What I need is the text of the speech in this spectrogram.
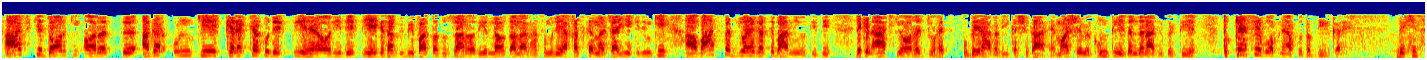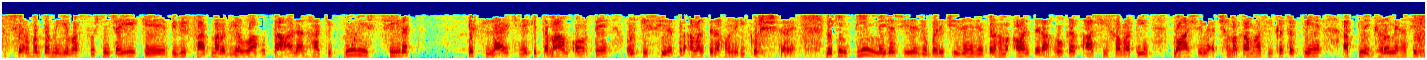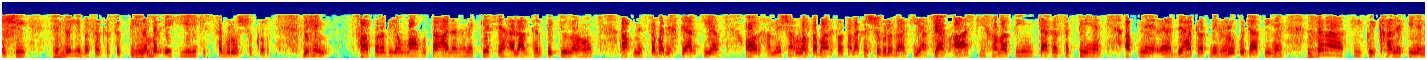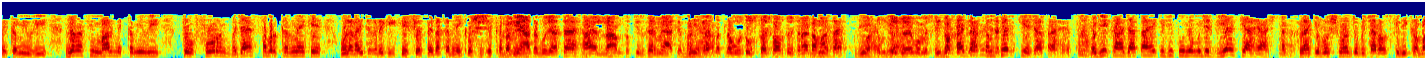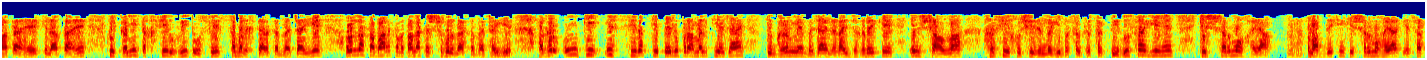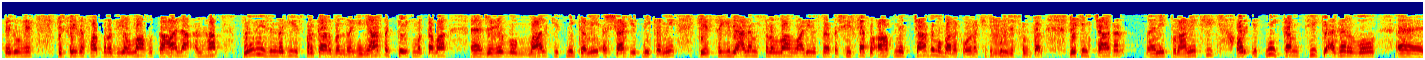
آج کے دور کی عورت اگر ان کے کریکٹر کو دیکھتی ہے اور یہ دیکھتی ہے کہ صاحب، بی بی فاطمہ تو زار رضی اللہ تعالیٰ عنہ سے مجھے اخذ کرنا چاہیے کہ جن کی آواز تک جو ہے گھر سے باہر نہیں ہوتی تھی، لیکن آج کی عورت جو ہے، وہ بیرا روی کا شکار ہے، معاشرے میں گھومتی ہے دن دناتی پھرتی ہے، تو کیسے وہ اپنے آپ کو تبدیل کریں دیکھیں، سب سے اول تو ہمیں یہ بات سوچنی چاہیے کہ بی بی فاطمہ رضی اللہ تعالی عنہ کی پوری سیرت اس لائق ہے کہ تمام عورتیں ان کی سیرت پر عمل پیرا ہونے کی کوشش کریں۔ لیکن تین میجر چیزیں جو بڑی چیزیں ہیں جن پر ہم عمل پیرا ہو کر آج کی خواتین معاشرے میں اچھا مقام حاصل کر سکتی ہیں، اپنے گھروں میں ہنسی خوشی زندگی بسر کر سکتی ہیں۔ نمبر ایک یہ ہے کہ صبر و شکر۔ دیکھیں فاطمہ رضی اللہ تعالی عنہ نے کیسے حالات گھر پہ کیوں نہ ہو آپ نے صبر اختیار کیا اور ہمیشہ اللہ تبارک و تعالیٰ کا شکر ادا کیا۔ کیا آج کی خواتین کیا کر سکتی ہیں؟ اپنے بیاہ کر اپنے گھروں کو جاتی ہیں۔ ذرا سی کوئی کھانے پینے میں کمی ہوئی ذرا سی مال میں کمی ہوئی تو فوراً بجائے صبر کرنے کے وہ لڑائی جھگڑے کی کیفیت پیدا کرنے کی کوشش کرتی بلکہ یہاں تک ہو جاتا ہے ہائے اللہ ہم تو کس گھر میں آ کے مطلب وہ تو اس کا شور تو اتنا کماتا ہے۔ جی تم تو جو ہے وہ کمپیئر کیا جاتا ہے اور یہ کہا جاتا ہے کہ جی تم نے مجھے دیا کیا ہے آج تک؟ حالانکہ وہ شور جو بیچارہ اس کے لیے کماتا ہے، کھلاتا ہے، کوئی کمی تقسیر ہوئی تو اسے صبر اختیار کرنا چاہیے اور اللہ تبارک و تعالیٰ کا شکر ادا کرنا چاہیے۔ اگر ان کی اس سیرت کے پہلو پر عمل کیا جائے تو گھر میں بجائے لڑائی جھگڑے کے انشاءاللہ ہنسی خوشی زندگی بسر کر سکتی۔ ہے دوسرا یہ ہے کہ شرم و حیا۔ اب آپ دیکھیں کہ شرم و حیا ایسا پہلو ہے کہ سعید فاطمہ رضی اللہ تعالی عنہا پوری زندگی اس پرکار بن رہی یہاں تک کہ ایک مرتبہ جو ہے وہ مال کی اتنی کمی، اشیاء کی اتنی کمی کہ سید عالم صلی اللہ علیہ وسلم تشریف تو آپ نے چادر مبارک اور رکھی تھی پورے جسم پر لیکن چادر یعنی پرانی تھی اور اتنی کم تھی کہ اگر وہ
